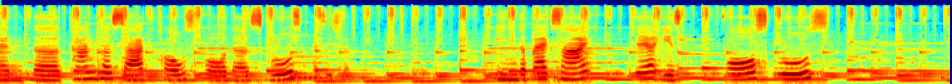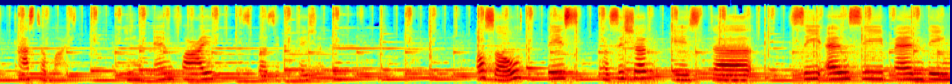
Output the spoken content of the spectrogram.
and the countersunk holes for the screws position. In the back side, there is four screws customized in M5 specification. Also, this position is the CNC bending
